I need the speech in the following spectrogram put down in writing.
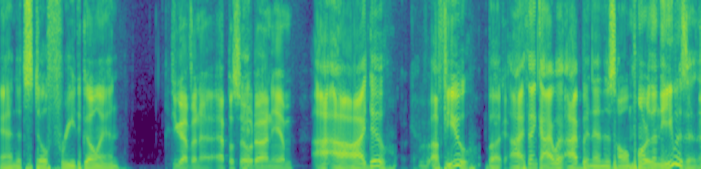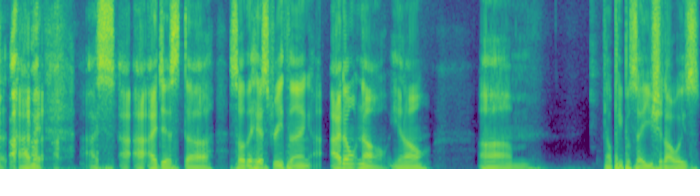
and it's still free to go in. do you have an uh, episode on him? I, I, I do a few, but I think I w- I've been in his home more than he was in it. I mean, I, I, I just uh, so the history thing. I don't know. You know, um, you know, people say you should always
